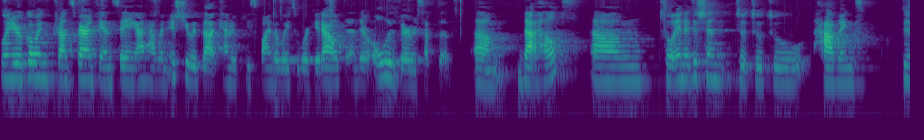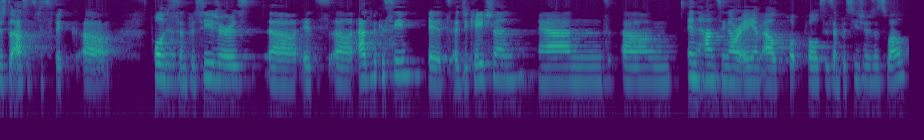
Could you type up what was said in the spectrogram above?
When you're going transparently and saying, I have an issue with that, can we please find a way to work it out? And they're always very receptive. Um, that helps. Um, so in addition to, to, to having digital asset specific uh, policies and procedures, uh, it's uh, advocacy, it's education, and um, enhancing our AML policies and procedures as well.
